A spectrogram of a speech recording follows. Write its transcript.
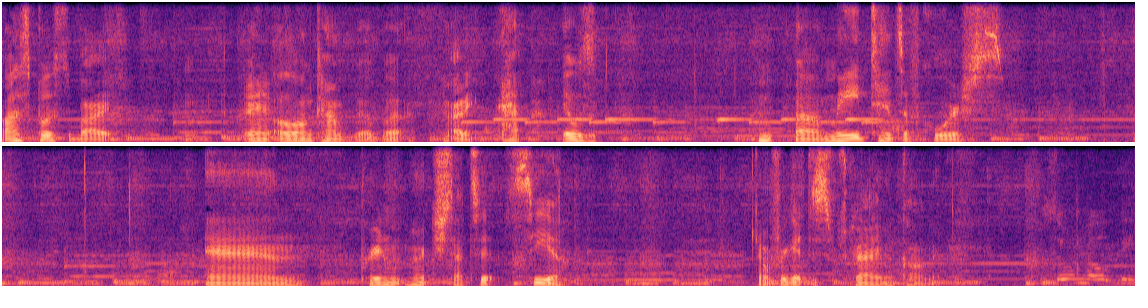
I was supposed to buy it a long time ago, but I didn't have it was uh, May of course. And pretty much that's it. See ya. Don't forget to subscribe and comment. Someone help me.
